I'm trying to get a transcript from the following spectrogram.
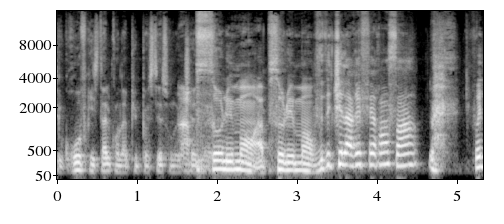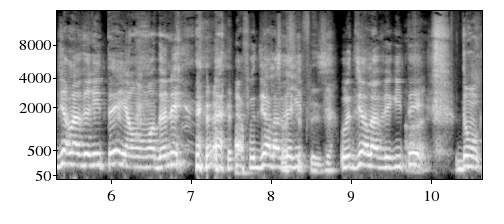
de gros freestyles qu'on a pu poster sur notre chaîne. Absolument, absolument. Vous étiez la référence, hein Faut dire la vérité et à un moment donné, faut dire la Ça vérité. Faut dire la vérité. Ouais. Donc,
